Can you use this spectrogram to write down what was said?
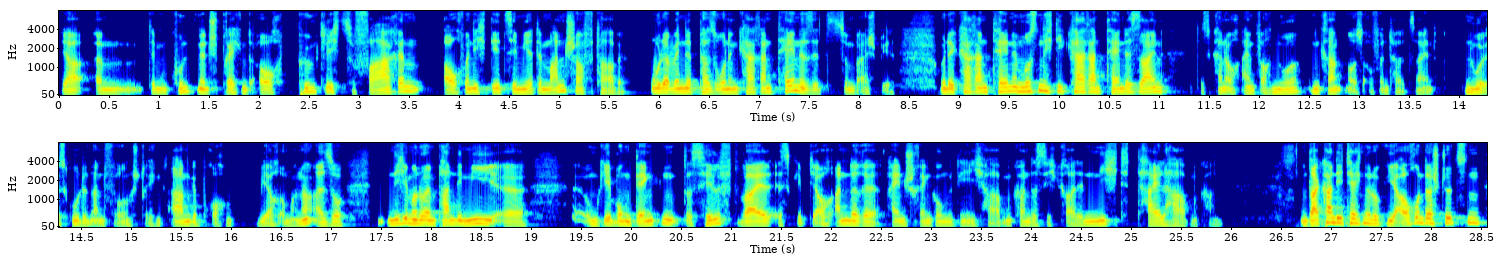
ja, ähm, dem Kunden entsprechend auch pünktlich zu fahren, auch wenn ich dezimierte Mannschaft habe. Oder wenn eine Person in Quarantäne sitzt zum Beispiel. Und der Quarantäne muss nicht die Quarantäne sein, das kann auch einfach nur ein Krankenhausaufenthalt sein. Nur ist gut in Anführungsstrichen, Arm gebrochen, wie auch immer. Ne? Also nicht immer nur in Pandemie-Umgebung äh, denken, das hilft, weil es gibt ja auch andere Einschränkungen, die ich haben kann, dass ich gerade nicht teilhaben kann. Und da kann die Technologie auch unterstützen.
